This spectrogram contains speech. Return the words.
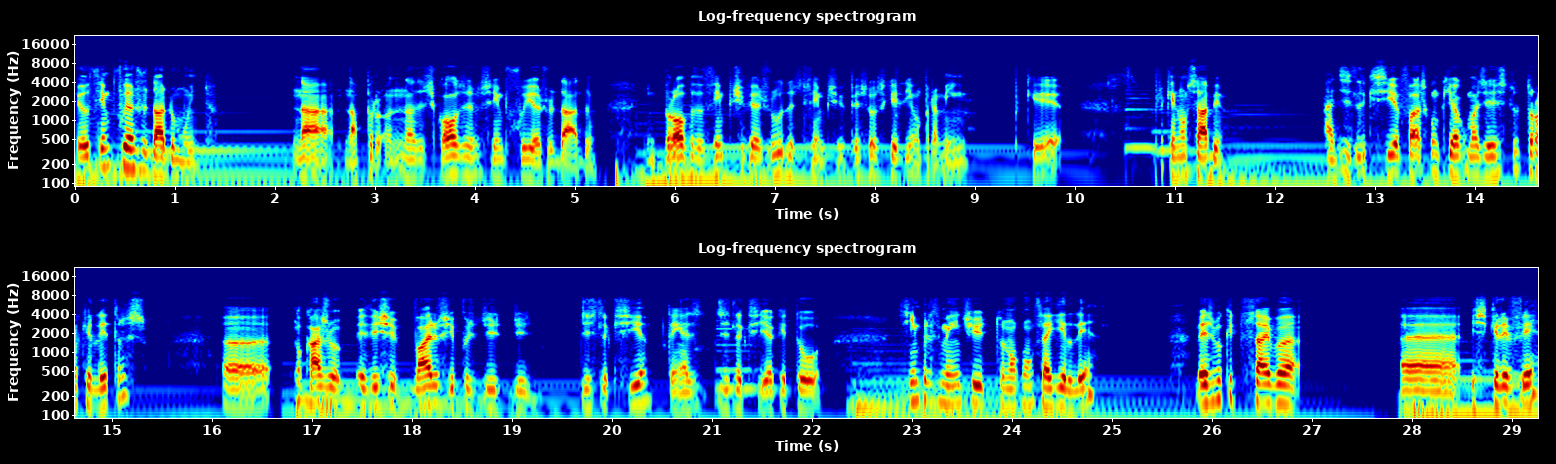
eu sempre fui ajudado muito. Na, na, nas escolas eu sempre fui ajudado. Em provas eu sempre tive ajuda, sempre tive pessoas que liam para mim, porque para quem não sabe, a dislexia faz com que algumas vezes tu troque letras. Uh, no caso, existe vários tipos de, de dislexia. Tem a dislexia que tu simplesmente tu não consegue ler mesmo que tu saiba é, escrever,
